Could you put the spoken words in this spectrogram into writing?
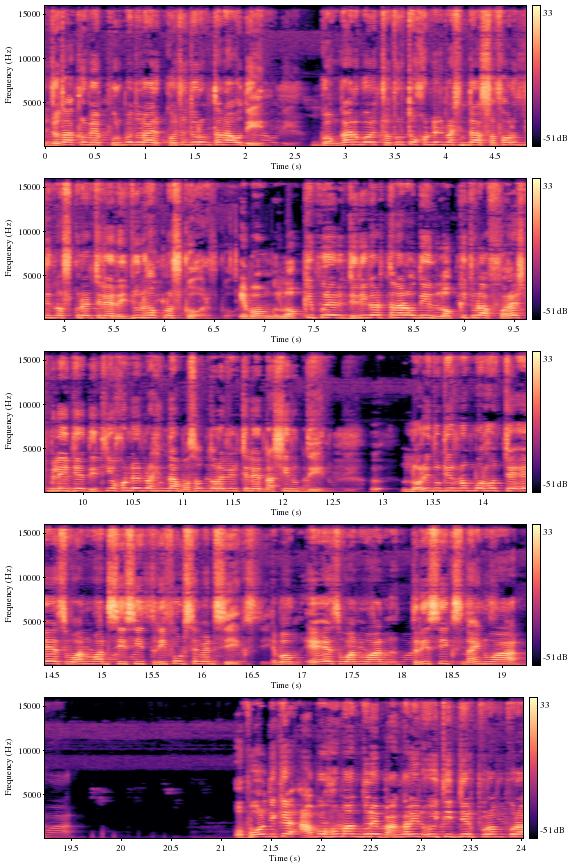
যথাক্রমে পূর্বদোলার কচুদরম থানা অধীন গঙ্গানগর চতুর্থ খণ্ডের বাসিন্দা সফর উদ্দিন লস্করের ছেলে রিজুল হক লস্কর এবং লক্ষ্মীপুরের জিরিগার থানার অধীন লক্ষ্মীচূড়া ফরেস্ট ভিলেজে দ্বিতীয় খণ্ডের বাসিন্দা মসদ্দর আলীর ছেলে নাসির উদ্দিন লরি দুটির নম্বর হচ্ছে S one one CC three four seven six এবং S one one three six nine one অপরদিকে আবহমান ধরে বাঙালির ঐতিহ্যের পরম্পরা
